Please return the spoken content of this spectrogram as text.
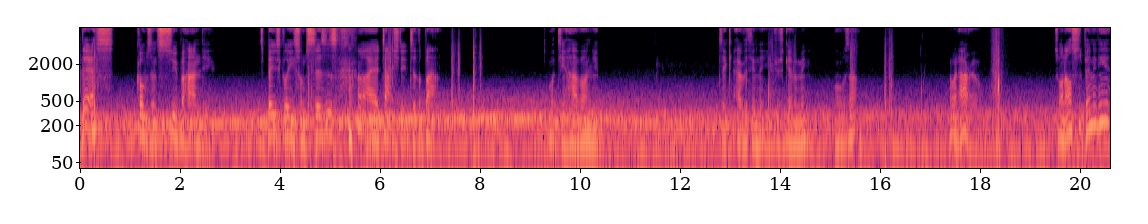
This comes in super handy It's basically some scissors. I attached it to the bat. What do you have on you? Take everything that you've just given me. What was that? Oh, an arrow. Someone else has been in here?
